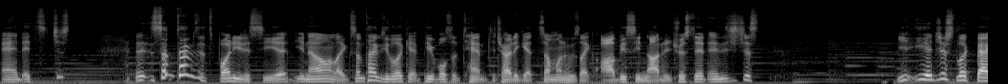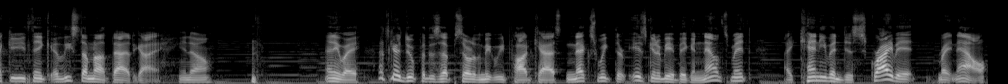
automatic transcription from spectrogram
And it's just sometimes it's funny to see it, you know? Like sometimes you look at people's attempt to try to get someone who's like obviously not interested and it's just you, you just look back and you think at least I'm not that guy, you know? anyway, that's going to do it for this episode of the Meatweed podcast. Next week there is going to be a big announcement. I can't even describe it right now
